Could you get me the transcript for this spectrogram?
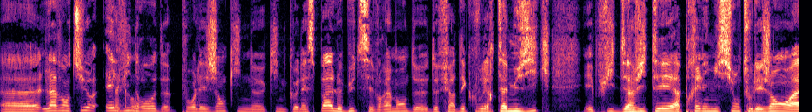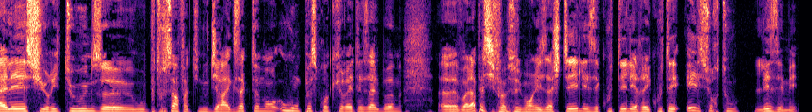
Euh, L'aventure Elvin. Road, pour les gens qui ne, qui ne connaissent pas, le but c'est vraiment de, de faire découvrir ta musique et puis d'inviter après l'émission tous les gens à aller sur iTunes euh, ou tout ça. Enfin, tu nous diras exactement où on peut se procurer tes albums. Euh, voilà, parce qu'il faut absolument les acheter, les écouter, les réécouter et surtout les aimer.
